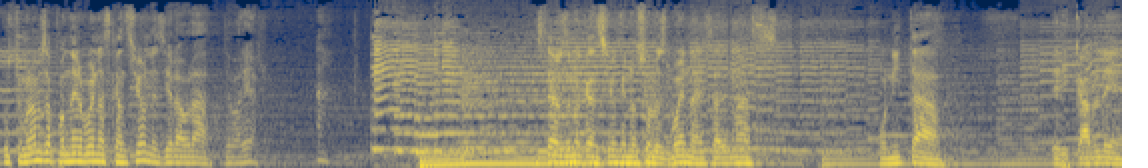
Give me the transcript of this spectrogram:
acostumbramos a poner buenas canciones y era hora de variar. Ah. Esta es una canción que no solo es buena, es además bonita, dedicable,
